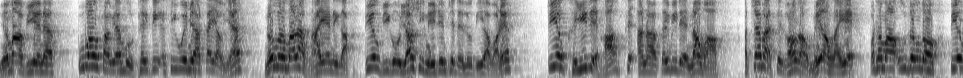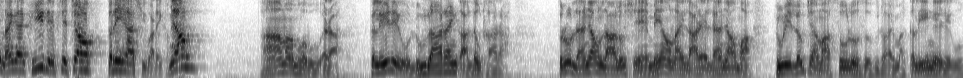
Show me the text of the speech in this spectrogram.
မြန်မာဗီယက်နမ်ပူးပေါင်းဆောင်ရွက်မှုထိပ်သီးအစည်းအဝေးများတက်ရောက်ရန်နိုဝင်ဘာလ9ရက်နေ့ကတရုတ်ပြည်ကိုရောက်ရှိနေခြင်းဖြစ်တယ်လို့သိရပါတယ် တရုတ်ခရီးစဉ်ဟာစစ်အာဏာသိမ်းပြီးတဲ့နောက်မှာအကြက်ဘတ်စစ်ကောင်းဆောင်မင်းအောင်လှိုင်ရဲ့ပထမဦးဆုံးသောတရုတ်နိုင်ငံခရီးစဉ်ဖြစ်ကြောင်းသတင်းရရှိပါတယ်ခင်ဗျာဘာမှမဟုတ်ဘူးအဲ့ဒါကလေးတွေကိုလူသားတိုင်းကလှုပ်ထားတာသူတို့လမ်းကြောင်းလာလို့ရှိရင်မင်းအောင်လှိုင်လာတဲ့လမ်းကြောင်းမှာလူတွေလှုပ်ကြံမှာစိုးလို့ဆိုပြီးတော့အဲ့မှာကလေးငယ်တွေကို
